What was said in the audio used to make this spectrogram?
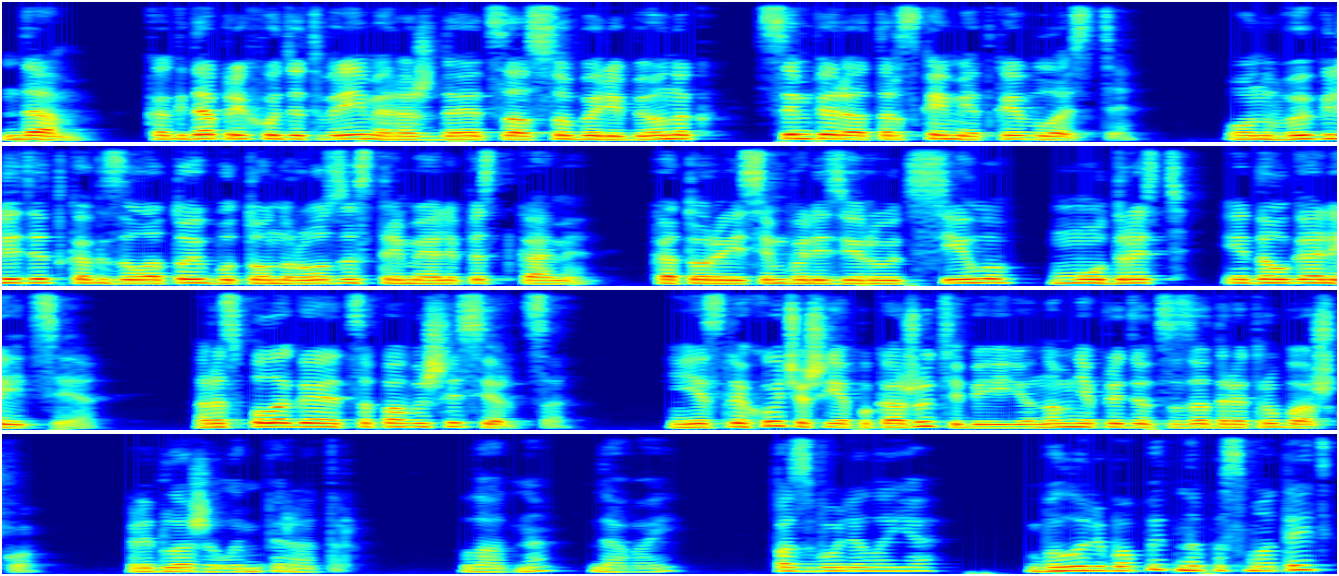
«Да. Когда приходит время, рождается особый ребенок с императорской меткой власти. Он выглядит как золотой бутон розы с тремя лепестками, которые символизируют силу, мудрость и долголетие. Располагается повыше сердца. «Если хочешь, я покажу тебе ее, но мне придется задрать рубашку», – предложил император. «Ладно, давай», – позволила я. Было любопытно посмотреть,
